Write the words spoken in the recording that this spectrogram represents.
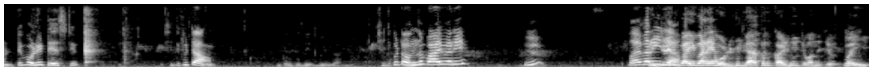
അടിപൊളി ടേസ്റ്റ് ശിജിക്കുട്ടാ. ശിജിക്കുട്ട ഒന്നും പായ് പറ പായ് പറയില്ല പായ് പറയാൻ ഒഴിവില്ല. അതൊക്കെ കഴിഞ്ഞിട്ട് വന്നിട്ട് വൈകി.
